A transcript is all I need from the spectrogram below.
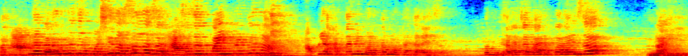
पण आपल्या घरामध्ये जर मशीन असेल ना सर असं जर पाईप पेटलं ना आपल्या हाताने मोठा मोठा करायचा. पण घराच्या बाहेर पडायचं नाही.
